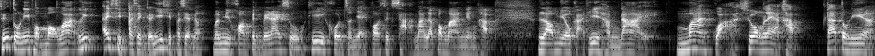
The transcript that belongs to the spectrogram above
ซึ่งตรงนี้ผมมองว่าเอ้ยไอ้สิกับ 20%เนาะมันมีความเป็นไปได้สูงที่คนส่วนใหญ่พอศึกษามาแล้วประมาณหนึ่งครับ เรามีโอกาสที่จะทำได้มากกว่าช่วงแรกครับ ถ้าตรงนี้อะ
